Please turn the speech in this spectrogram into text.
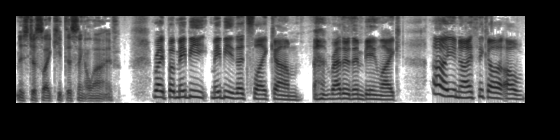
it's just like keep this thing alive. Right, but maybe maybe that's like um, rather than being like, oh, you know, I think I'll, I'll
